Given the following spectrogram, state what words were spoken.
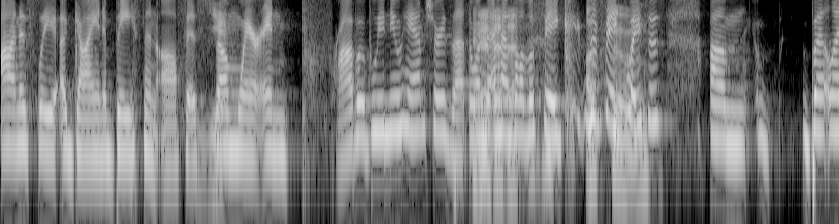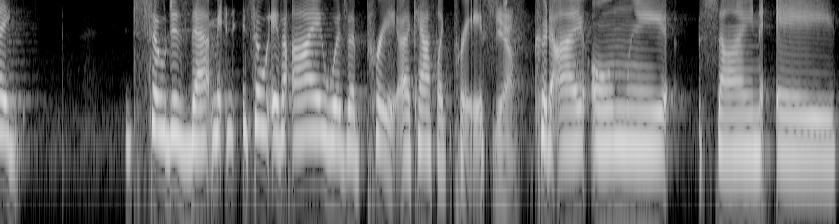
honestly a guy in a basement office Yes. somewhere in probably New Hampshire. Is that the one that has all the fake the fake places? Um, but like. So does that mean? So if I was a pre a Catholic priest, Yeah. could I only sign a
